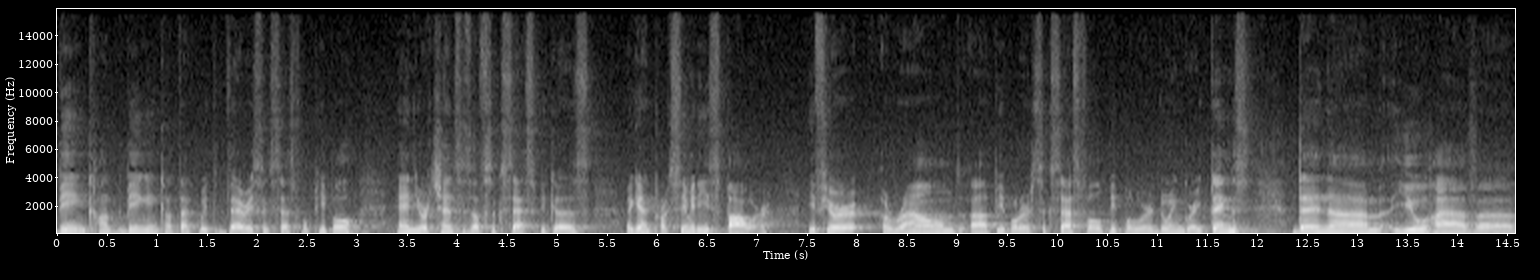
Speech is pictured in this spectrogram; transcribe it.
being, con- being in contact with very successful people and your chances of success because, again, proximity is power if you're around uh, people who are successful, people who are doing great things, then um, you have, uh,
